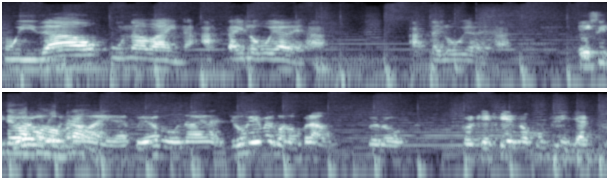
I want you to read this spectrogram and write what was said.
Cuidado, una vaina. Hasta ahí lo voy a dejar. Hasta ahí lo voy a dejar. Tú sí te vas con los Browns. vaina, cuidado con una vaina. Yo voy a irme con los Browns, pero porque es que no confío en Jackson,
